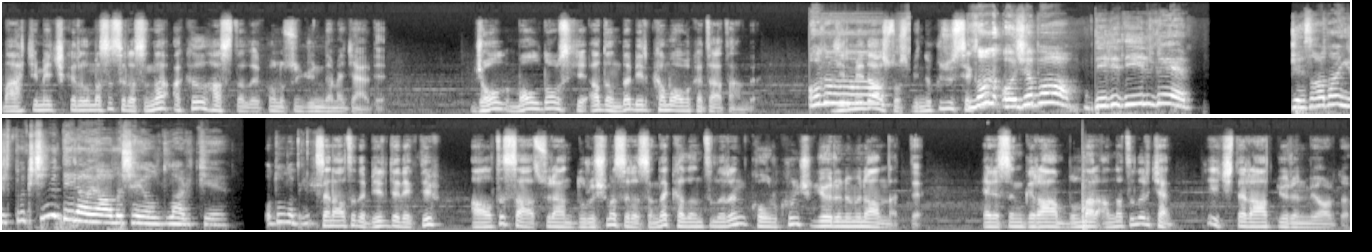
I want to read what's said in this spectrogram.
mahkemeye çıkarılması sırasında akıl hastalığı konusu gündeme geldi. Joel Moldovski adında bir kamu avukatı atandı. Ana! 27 Ağustos 1980 Lan acaba deli değil de cezadan yırtmak için mi deli ayağına şey oldular ki? O da olabilir. 86'da bir dedektif 6 saat süren duruşma sırasında kalıntıların korkunç görünümünü anlattı. Harrison Graham bunlar anlatılırken hiç de rahat görünmüyordu.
